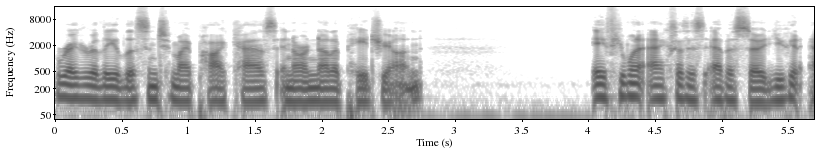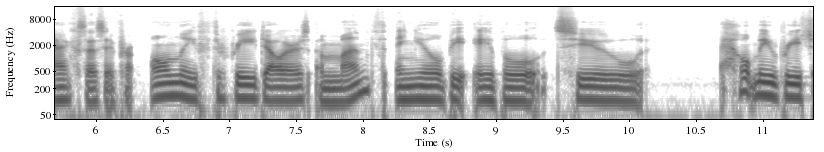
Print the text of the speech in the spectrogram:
regularly listen to my podcast and are not a Patreon, if you want to access this episode, you can access it for only $3 a month, and you'll be able to help me reach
